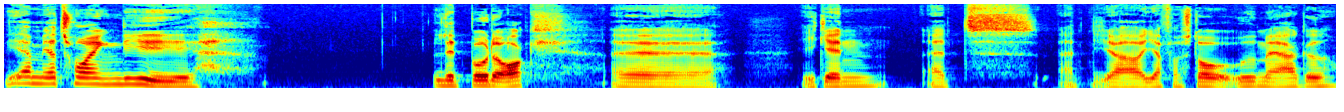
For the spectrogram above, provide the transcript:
Jamen, jeg tror egentlig lidt både og. Øh, igen, at, at jeg, jeg forstår udmærket,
